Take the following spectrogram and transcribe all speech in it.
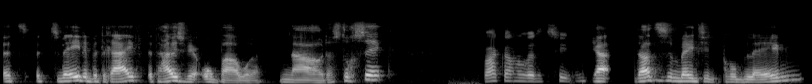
het, het tweede bedrijf het huis weer opbouwen. Nou, dat is toch sick? Waar kunnen we dit zien? Dat is een beetje het probleem.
